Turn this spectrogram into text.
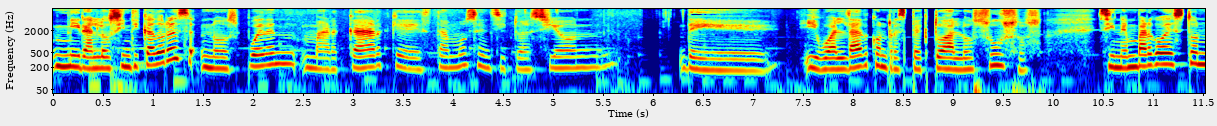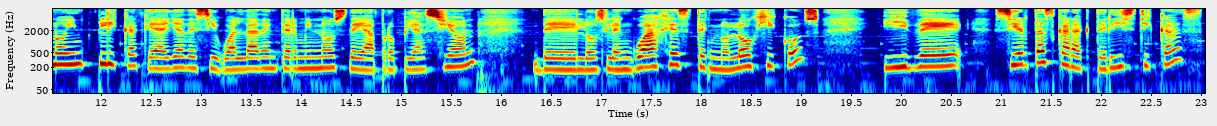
Mira, los indicadores nos pueden marcar que estamos en situación de igualdad con respecto a los usos. Sin embargo, esto no implica que haya desigualdad en términos de apropiación de los lenguajes tecnológicos y de ciertas características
